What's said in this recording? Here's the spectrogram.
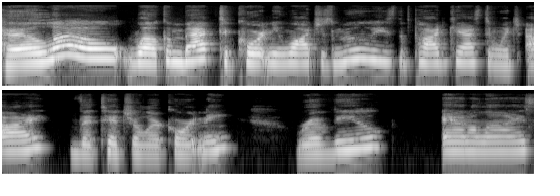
Hello, welcome back to Courtney Watches Movies, the podcast in which I, the titular Courtney, review, analyze,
